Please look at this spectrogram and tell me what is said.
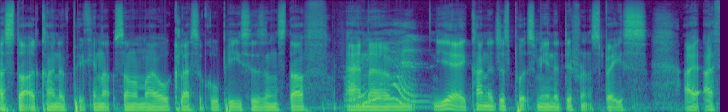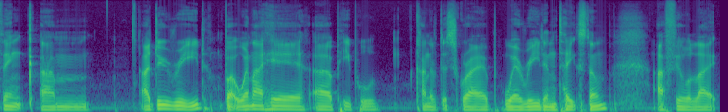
I started kind of picking up some of my old classical pieces and stuff, and um, yeah, it kind of just puts me in a different space. I, I think um, I do read, but when I hear uh, people kind of describe where reading takes them, I feel like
